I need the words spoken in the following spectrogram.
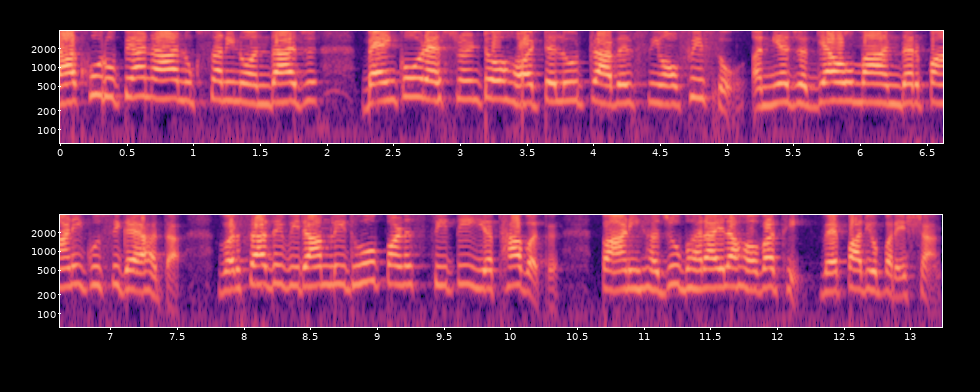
લાખો રૂપિયાના નુકસાનીનો અંદાજ. બેન્કો રેસ્ટોરન્ટો, હોટેલો, ટ્રાવેલ્સની ઓફિસો, અન્ય જગ્યાઓમાં અંદર પાણી ઘૂસી ગયા હતા. વરસાદે વિરામ લીધો, પણ સ્થિતિ યથાવત. પાણી હજુ ભરાયેલા હોવાથી વેપારીઓ પરેશાન.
